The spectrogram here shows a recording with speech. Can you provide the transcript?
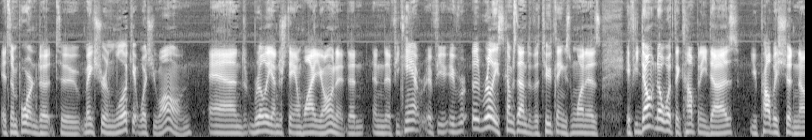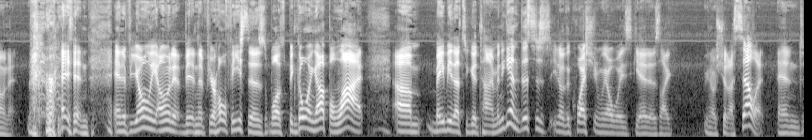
it's important to to make sure and look at what you own and really understand why you own it. And and if you can't, if you, it really comes down to the two things. One is if you don't know what the company does, you probably shouldn't own it, right? And and if you only own it, and if your whole thesis is well, it's been going up a lot, um, maybe that's a good time. And again, this is you know the question we always get is like, you know, should I sell it? And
